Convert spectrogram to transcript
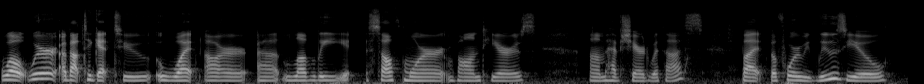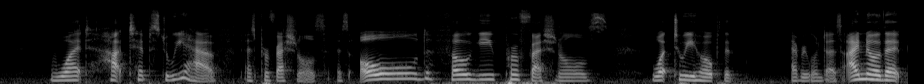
Well, we're about to get to what our uh, lovely sophomore volunteers um, have shared with us. But before we lose you, what hot tips do we have as professionals, as old fogey professionals? What do we hope that everyone does? I know that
